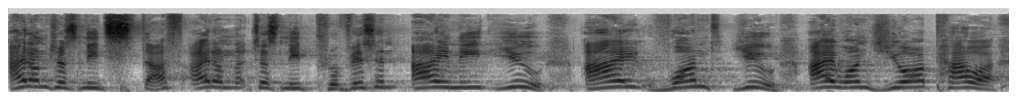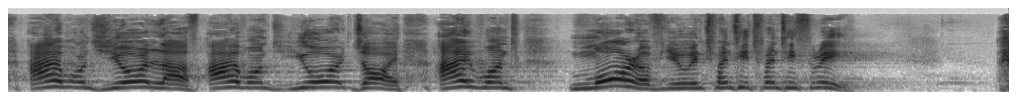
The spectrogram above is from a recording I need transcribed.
I don't just need stuff. I don't just need provision. I need you. I want you. I want your power. I want your love. I want your joy. I want more of you in 2023.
